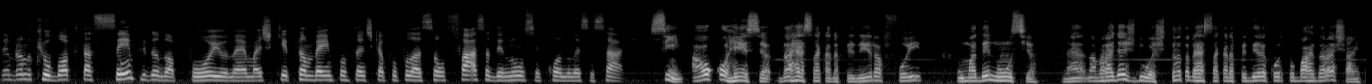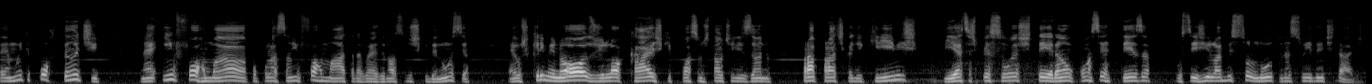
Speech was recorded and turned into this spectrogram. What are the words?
Lembrando que o BOP está sempre dando apoio, né? mas que também é importante que a população faça denúncia quando necessário. Sim, a ocorrência da ressaca da pedreira foi uma denúncia. Né? Na verdade, as duas, tanto a da ressaca da pedreira quanto o bairro do Araxá. Então é muito importante né, informar, a população informar através do nosso Disque Denúncia é, os criminosos locais que possam estar utilizando para a prática de crimes e essas pessoas terão com certeza o sigilo absoluto da sua identidade.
